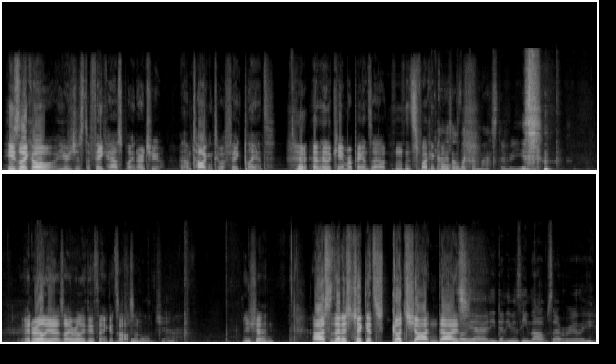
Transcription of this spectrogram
he's like, oh, you're just a fake house plant, aren't you? And I'm talking to a fake plant. and then the camera pans out. it's fucking cool. sounds like a masterpiece. It really is. I really do think it's awesome. watch it. You should. Uh, so then his chick gets gut shot and dies. Oh yeah, and he didn't even seem that upset, really.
